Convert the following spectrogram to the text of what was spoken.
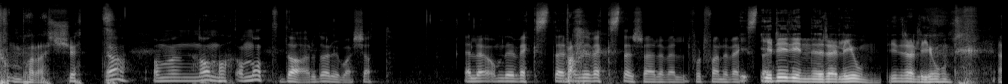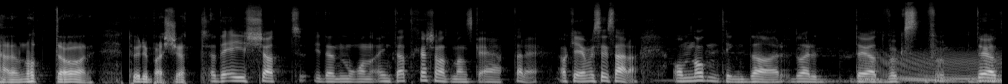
är de bara kött. Ja, om, någon, om något dör, då är det bara kött. Eller om det är växter, Va? om det är växter så är det väl fortfarande Är växter. det din religion? Din religion är om något dör, då är det bara kött. Ja, det är ju kött i den mån, inte att kanske att man ska äta det. Okej, om vi säger så här. Om någonting dör, då är det död, vux, död,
